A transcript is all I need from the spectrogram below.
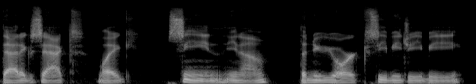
that exact like scene, you know, the New York CBGB,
